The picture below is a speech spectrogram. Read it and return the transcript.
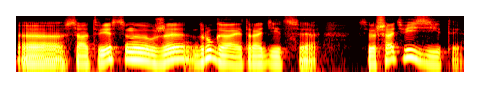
э, соответственно, уже другая традиция – совершать визиты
